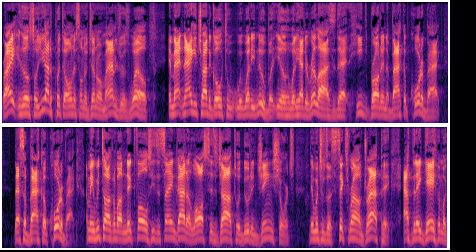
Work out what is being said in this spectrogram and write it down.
Right? Know, so you got to put the onus on the general manager as well. And Matt Nagy tried to go to with what he knew, but you know what he had to realize is that he brought in a backup quarterback. That's a backup quarterback. I mean, we're talking about Nick Foles. He's the same guy that lost his job to a dude in jean shorts which was a six round draft pick. After they gave him a,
